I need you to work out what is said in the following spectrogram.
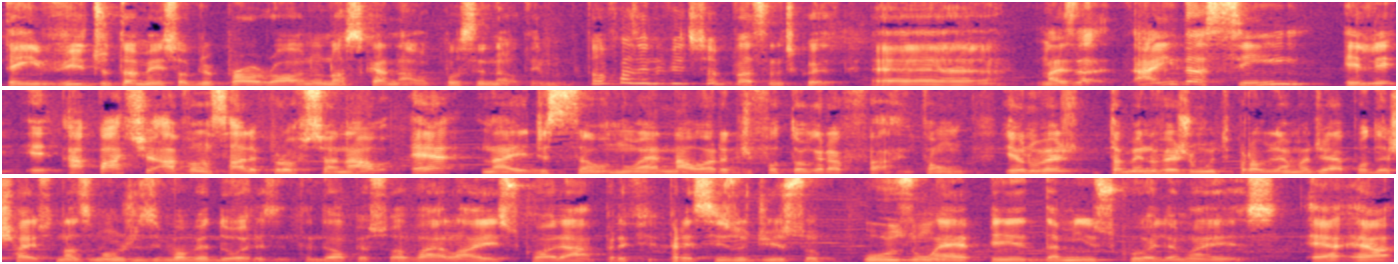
Tem vídeo também sobre o Pro RAW no nosso canal, por sinal. Tem, tô fazendo vídeo sobre bastante coisa. É, mas a- ainda assim, ele, a parte avançada e profissional é na edição, não é na hora de fotografar. Então, eu não vejo, também não vejo muito problema de Apple deixar isso nas mãos dos desenvolvedores, entendeu? A pessoa vai lá e escolhe, ah, preciso disso, uso um app da minha escolha, mas é, é,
